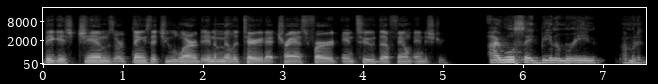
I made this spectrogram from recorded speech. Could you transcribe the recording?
biggest gems or things that you learned in the military that transferred into the film industry? I will say, being a Marine, I'm going to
